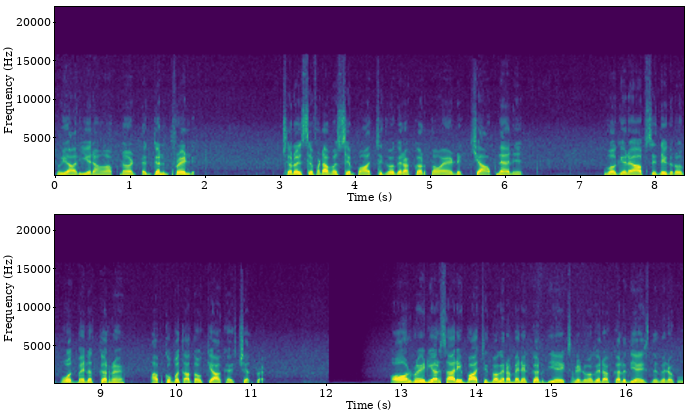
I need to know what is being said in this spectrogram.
तो यार ये रहा अपना टगन फ्रेंड चलो इससे फटाफट से बातचीत वगैरह करता हूँ एंड क्या प्लान है। वगैरह आपसे देख रहा हूँ, बहुत मेहनत कर रहे हैं। आपको बताता हूँ क्या क्या चल रहा है। ऑल राइट यार, सारी बातचीत वगैरह मैंने कर दिया एक्सप्लेन वगैरह कर दिया इसने मेरे को।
